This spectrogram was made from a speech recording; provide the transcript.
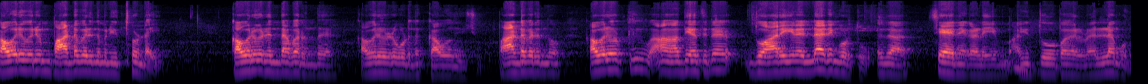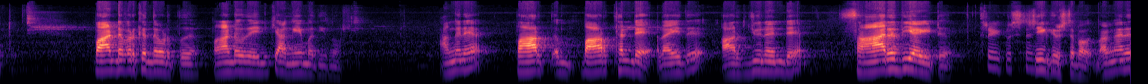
കൗരവരും പാണ്ഡവരും തമ്മിൽ യുദ്ധം ഉണ്ടായി കൗരവരെന്താ പറയുന്നത് കൗരവരുടെ കൂടെ നിൽക്കാവോ എന്ന് ചോദിച്ചു. പാണ്ഡവരെന്നോ കൗരവർക്ക് അദ്ദേഹത്തിന്റെ ദ്വാരയിൽ എല്ലാവരെയും കൊടുത്തു. എന്താ? സേനകളെയും യുദ്ധോപകരണങ്ങളും എല്ലാം കൊടുത്തു. പാണ്ഡവർക്ക് എന്താ കൊടുത്തത്? പാണ്ഡവർ എനിക്ക് അങ്ങേ മതി എന്ന് പറഞ്ഞു. അങ്ങനെ പാർത്ഥ പാർത്ഥന്റെ അതായത് അർജുനന്റെ സാരഥിയായിട്ട് ശ്രീകൃഷ്ണ ശ്രീകൃഷ്ണ ഭഗവാൻ. അങ്ങനെ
